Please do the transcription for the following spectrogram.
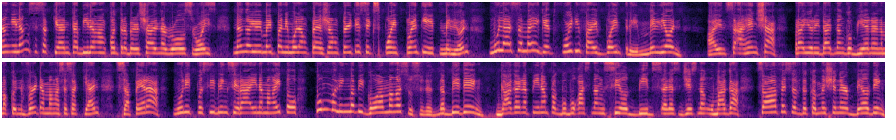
ng ilang sasakyan kabilang ang kontrobersyal na Rolls-Royce na ngayon may panimulang presyong 36.28 million mula sa mahigit 45.3 million. Ayon sa ahensya, prioridad ng gobyerno na makonvert ang mga sasakyan sa pera, ngunit posibleng sirain ang mga ito kung muling mabigo ang mga susunod na bidding. Gaganapin ang pagbubukas ng sealed bids alas 10 ng umaga sa Office of the Commissioner Building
